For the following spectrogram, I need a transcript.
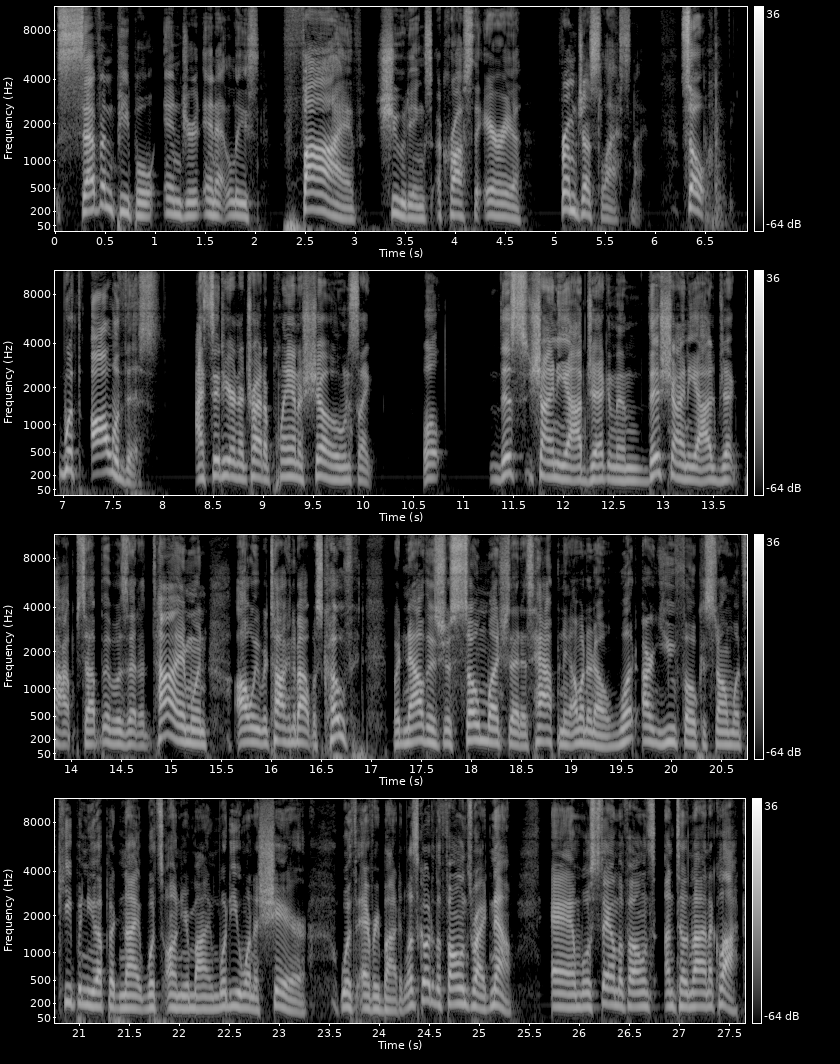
Seven people injured in at least five shootings across the area from just last night. So, with all of this, I sit here and I try to plan a show, and it's like, well, this shiny object and then this shiny object pops up. It was at a time when all we were talking about was COVID. But now there's just so much that is happening. I want to know what are you focused on? What's keeping you up at night? What's on your mind? What do you want to share with everybody? Let's go to the phones right now. And we'll stay on the phones until 9 o'clock.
